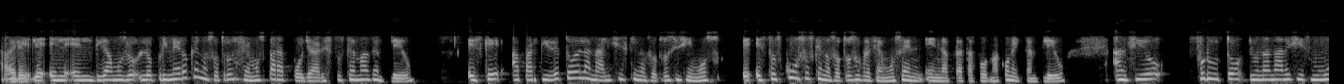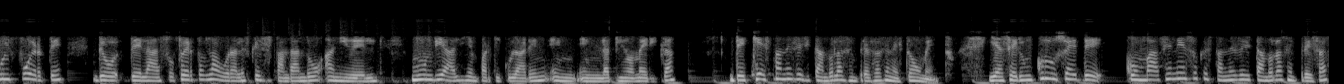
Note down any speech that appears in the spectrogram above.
A ver, el, digamos, lo primero que nosotros hacemos para apoyar estos temas de empleo es que a partir de todo el análisis que nosotros hicimos, eh, estos cursos que nosotros ofrecemos en, la plataforma Conecta Empleo han sido fruto de un análisis muy fuerte de, las ofertas laborales que se están dando a nivel mundial y en particular en, Latinoamérica, de qué están necesitando las empresas en este momento. Y hacer un cruce de, con base en eso que están necesitando las empresas,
